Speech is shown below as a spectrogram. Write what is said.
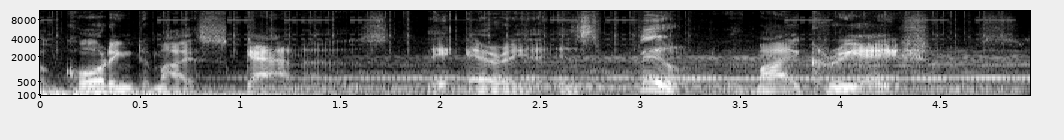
According to my scanners, the area is filled with my creations.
